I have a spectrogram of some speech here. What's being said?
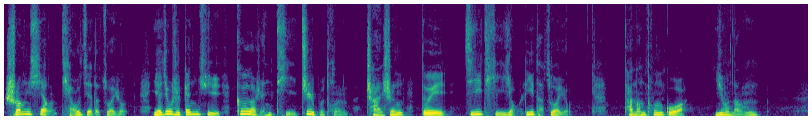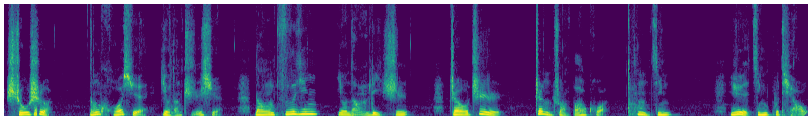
双向调节的作用，也就是根据个人体质不同，产生对机体有利的作用。它能通过，又能收摄，能活血又能止血，能滋阴又能利湿。主治症状包括痛经、月经不调、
